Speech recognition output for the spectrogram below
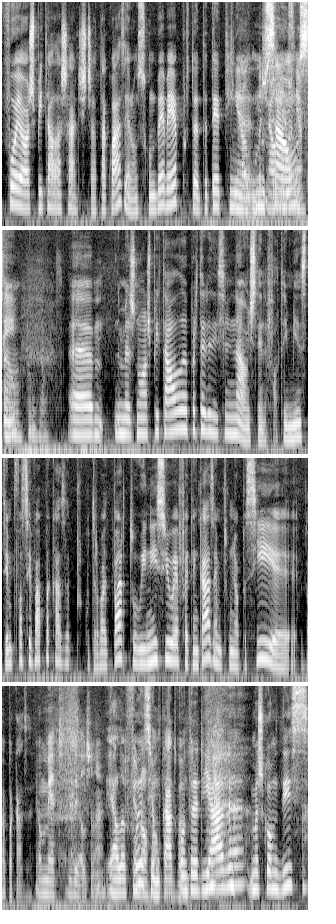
foi ao hospital achar isto já está quase, era um segundo bebê, portanto até tinha, alguma noção, sim. Noção, exato. Mas no hospital a parteira disse-lhe: Não, isto ainda falta imenso tempo, você vá para casa, porque o trabalho de parto, o início é feito em casa, é muito melhor para si, é, vá para casa. É o método deles, não é? Ela foi assim um bocado contrariada, mas como disse,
